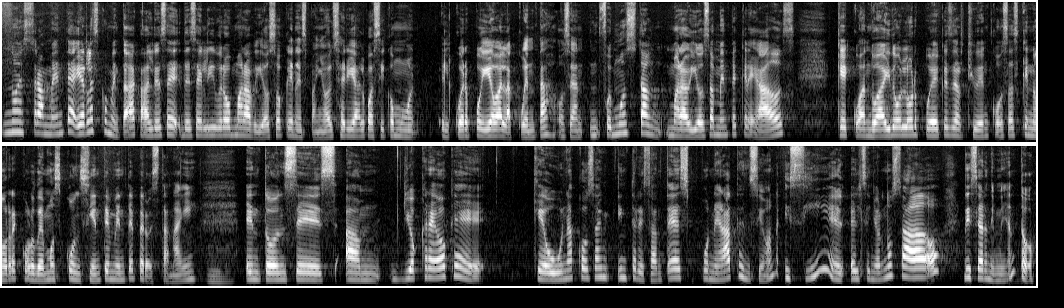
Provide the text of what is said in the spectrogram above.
Nuestra mente, ayer les comentaba cabal de ese, de ese libro maravilloso que en español sería algo así como El cuerpo lleva la cuenta. O sea, fuimos tan maravillosamente creados que cuando hay dolor puede que se archiven cosas que no recordemos conscientemente, pero están ahí. Entonces, am, yo creo que, que una cosa interesante es poner atención y sí, el, el Señor nos ha dado discernimiento.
